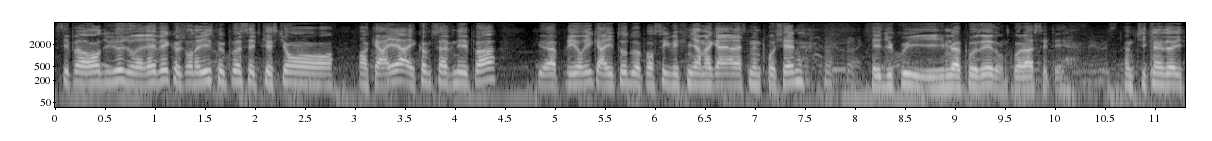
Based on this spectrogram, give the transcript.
C'est pas vraiment du jeu, j'aurais rêvé que le journaliste me pose cette question en, en carrière et comme ça venait pas, a priori Carlito doit penser que je vais finir ma carrière la semaine prochaine. Et du coup, il, il me l'a posé, donc voilà, c'était un petit clin d'œil.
